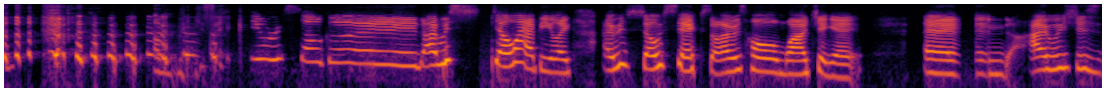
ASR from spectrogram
Amazing. you were so good. I was so happy. Like, I was so sick, so I was home watching it. And I was just,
